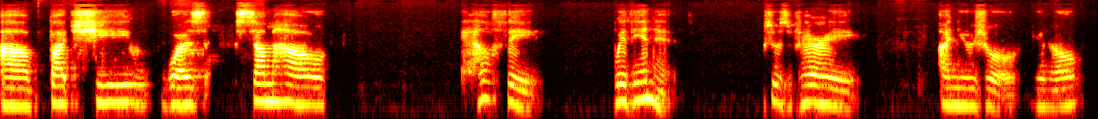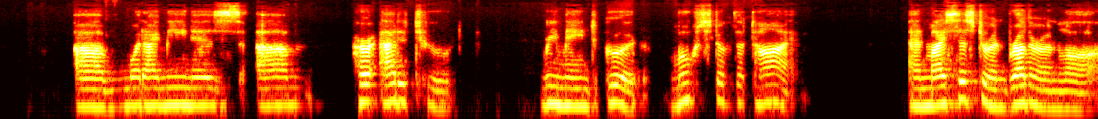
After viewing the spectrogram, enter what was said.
Uh, but she was somehow healthy within it, which was very unusual, you know. Um, what I mean is, um, her attitude remained good most of the time. And my sister and brother in law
